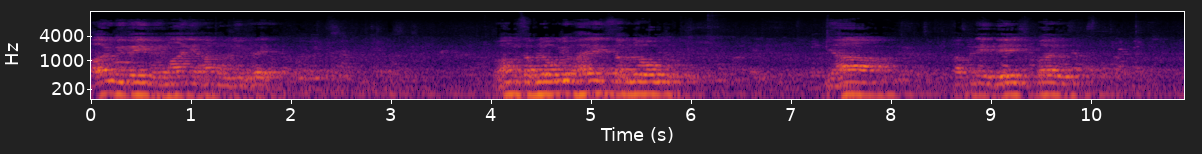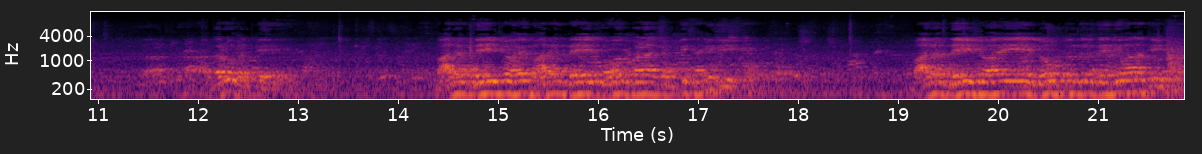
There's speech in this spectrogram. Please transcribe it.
और भी कई मेहमान यहाँ मौजूद है। तो हम सब लोग जो है, सब लोग यहाँ अपने देश पर गर्व करते हैं। भारत देश जो है, भारत देश बहुत बड़ा शक्तिशाली देश है। भारत देश जो है, ये लोकतंत्र देने वाला देश है।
